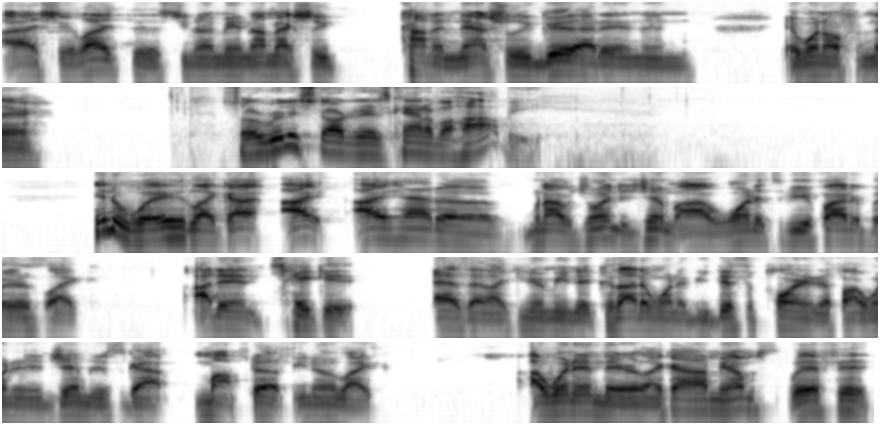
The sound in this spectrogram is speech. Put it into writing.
I actually like this. You know what I mean? I'm actually kind of naturally good at it, and then it went on from there. so it really started as kind of a hobby in a way like I, I i had a when i joined the gym i wanted to be a fighter but it's like i didn't take it as that like you know what i mean because i didn't want to be disappointed if i went in the gym and just got mopped up you know like I went in there like, ah, I mean, I'm if it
